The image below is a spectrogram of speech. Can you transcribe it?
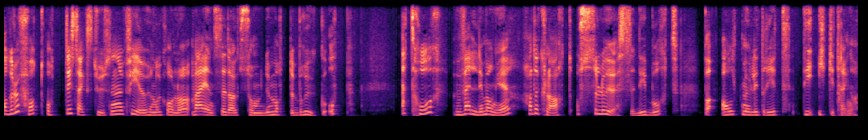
Hadde du fått 86 400 kroner hver eneste dag som du måtte bruke opp, jeg tror veldig mange hadde klart å sløse de bort på alt mulig drit de ikke trenger.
